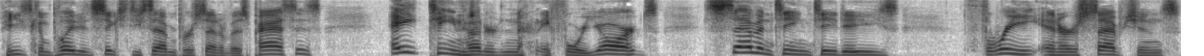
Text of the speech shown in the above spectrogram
He's completed 67% of his passes, 1,894 yards, 17 TDs, three interceptions.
